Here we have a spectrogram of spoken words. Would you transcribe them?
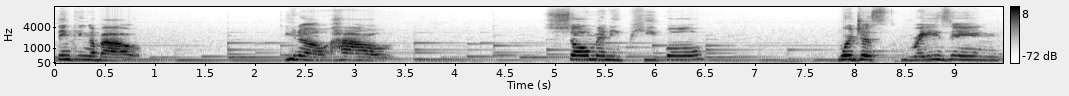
thinking about you know how so many people were just raising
